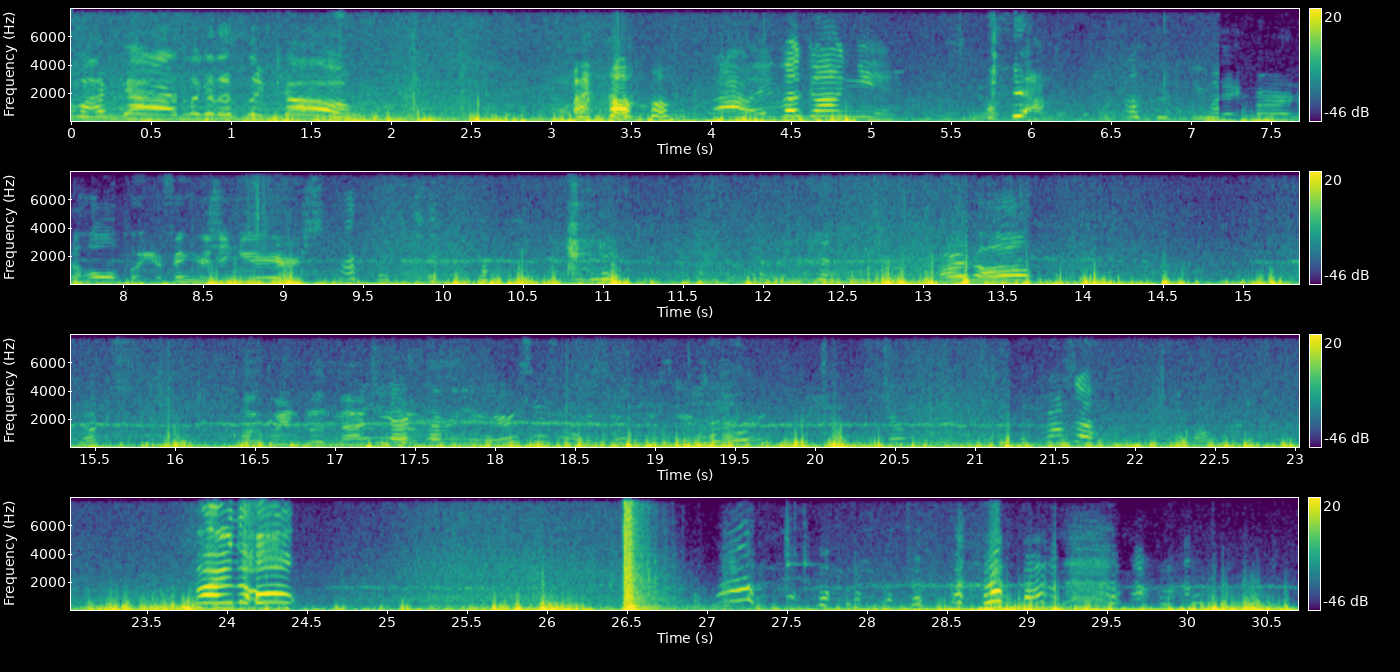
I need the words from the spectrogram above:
Oh my god, look at this thing go! Wow. wow, Eva Gagne. yeah. You might take fire in the hole, put your fingers in your ears. fire in the hole. Oops. What wind was matches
